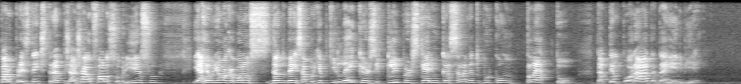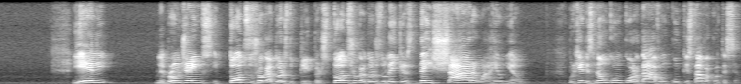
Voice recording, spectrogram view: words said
para o presidente Trump. Já já eu falo sobre isso. E a reunião acabou não se dando bem, sabe por quê? Porque Lakers e Clippers querem um cancelamento por completo da temporada da NBA. E ele LeBron James e todos os jogadores do Clippers, todos os jogadores do Lakers deixaram a reunião porque eles não concordavam com o que estava acontecendo.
